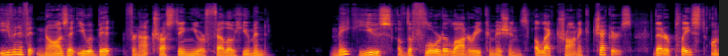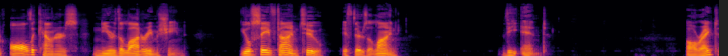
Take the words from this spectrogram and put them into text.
Even if it gnaws at you a bit for not trusting your fellow human, make use of the Florida Lottery Commission's electronic checkers that are placed on all the counters near the lottery machine. You'll save time too, if there's a line. The end. All right,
